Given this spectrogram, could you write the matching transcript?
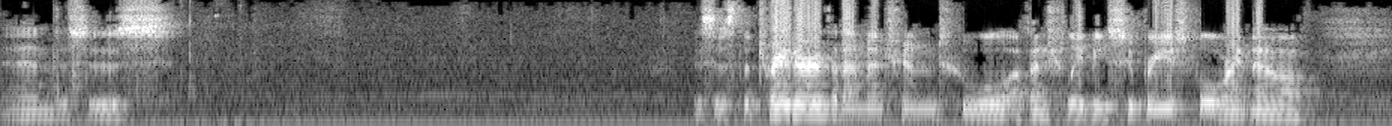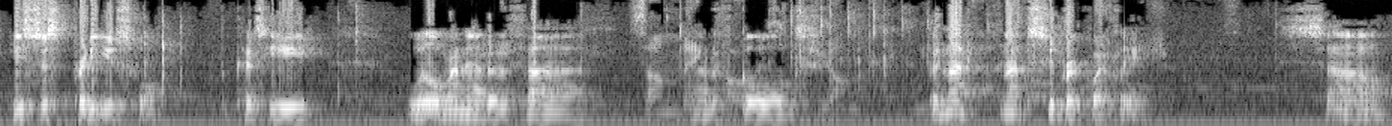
And this is this is the trader that I mentioned who will eventually be super useful. Right now, he's just pretty useful because he will run out of uh, out of gold, but not not super quickly. So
